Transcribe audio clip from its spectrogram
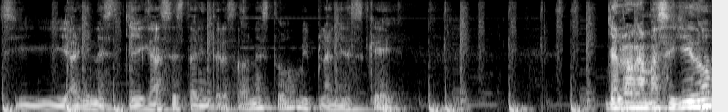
si alguien llegase a estar interesado en esto, mi plan es que ya lo haga más seguido.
